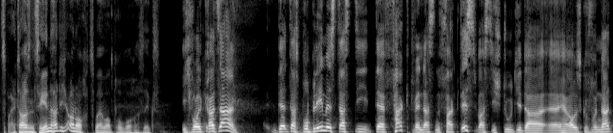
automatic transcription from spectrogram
2010 hatte ich auch noch zweimal pro Woche Sex. Ich wollte gerade sagen, der, das Problem ist, dass die, der Fakt, wenn das ein Fakt ist, was die Studie da äh, herausgefunden hat,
